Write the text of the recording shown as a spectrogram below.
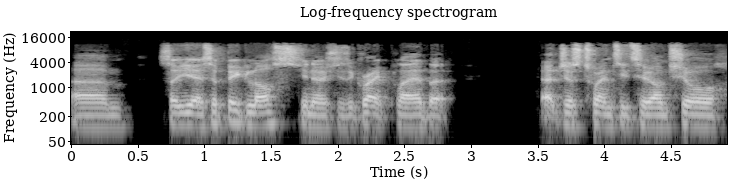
Um, so yeah, it's a big loss. You know, she's a great player, but at just 22, I'm sure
